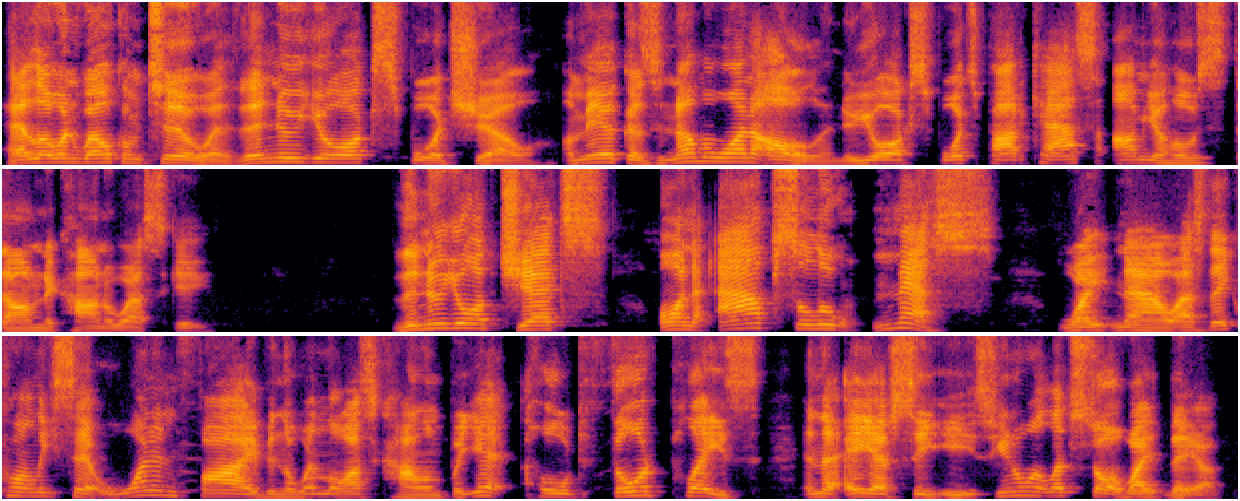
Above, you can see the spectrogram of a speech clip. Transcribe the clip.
Hello and welcome to the New York Sports Show, America's number one all New York sports podcast. I'm your host, Dominic Konowski. The New York Jets are an absolute mess right now as they currently sit 1 and 5 in the win loss column, but yet hold third place in the AFC East. You know what? Let's start right there.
